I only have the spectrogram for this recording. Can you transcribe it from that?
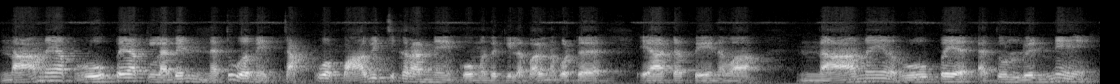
නාමයක් රූපයක් ලැබෙන්නේ නැතුව මේ චක්කුව පාවිච්චි කරන්නේ කොහොමද කියලා බලනකොට එයාට පේනවා නාමය රූපය ඇතුල් වෙන්නේ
